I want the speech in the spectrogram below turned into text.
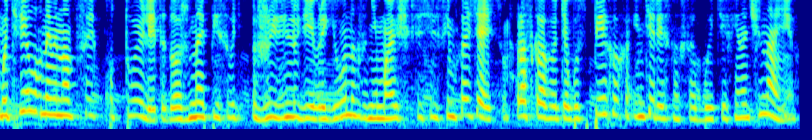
Материалы в номинации «Куттуэлиты» должны описывать жизнь людей в регионах, занимающихся сельским хозяйством, рассказывать об успехах, интересных событиях и начинаниях.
